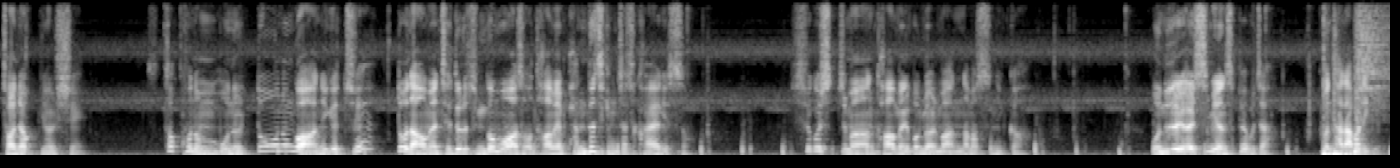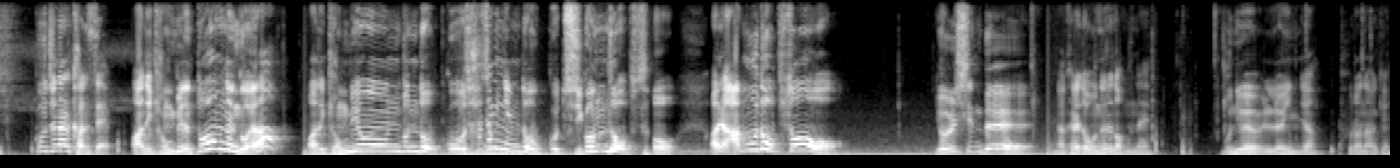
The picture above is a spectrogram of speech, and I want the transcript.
저녁 10시. 스토커 놈 오늘 또 오는 거 아니겠지? 또 나오면 제대로 증거 모아서 다음에 반드시 경찰서 가야겠어. 쉬고 싶지만 다음 앨범이 얼마 안 남았으니까. 오늘도 열심히 연습해보자. 문 닫아버리기. 꾸준한 컨셉. 아니 경비는 또 없는 거야? 아니 경비원분도 없고 사장님도 없고 직원도 없어 아니 아무도 없어 10시인데 야 그래도 오늘은 없네 문이 왜 열려있냐 불안하게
